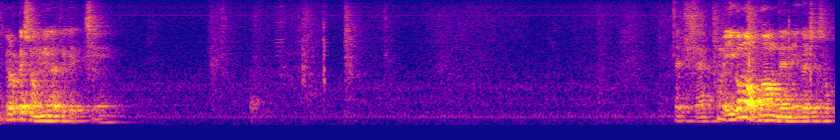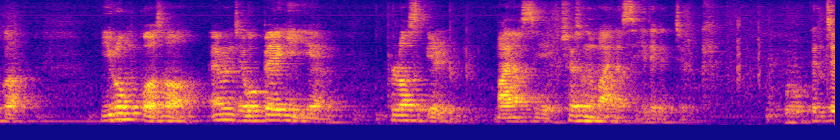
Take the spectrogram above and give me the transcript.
이렇게 정리가 되겠지. 됐지? 그럼 이것만 구하면 되네 이거 최소가 2로 묶어서 m 제곱 빼기 2m 플러스 1 마이너스 2 최소는 마이너스 2 되겠지 이렇게 됐지?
